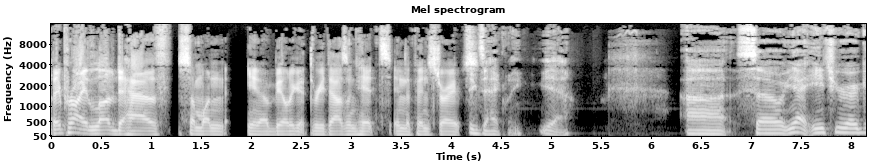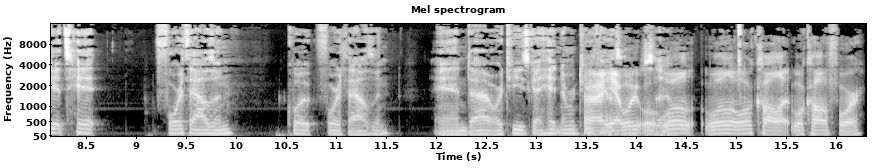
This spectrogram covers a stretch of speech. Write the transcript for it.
they. They probably love to have someone, you know, be able to get 3,000 hits in the pinstripes. exactly. Yeah. Uh, so yeah, Ichiro gets hit four thousand, quote four thousand, and uh, Ortiz got hit number two All right, yeah, we'll, we'll, we'll we'll we'll call it. We'll call it four.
